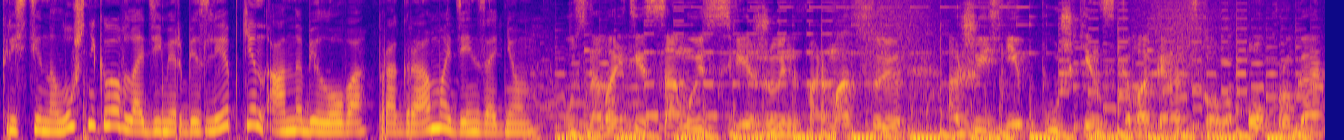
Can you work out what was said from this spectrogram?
Кристина Лушникова, Владимир Безлепкин, Анна Белова. Программа «День за днем». Узнавайте самую свежую информацию о жизни Пушкинского городского округа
